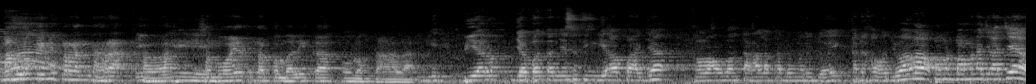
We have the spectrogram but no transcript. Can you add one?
makhluk ini perantara Allah Iya. semuanya tetap kembali ke Allah Ta'ala Biar jabatannya setinggi apa aja, kalau Allah Taala kada meridoi, kada kau jual lah, paman-paman acil-acil.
